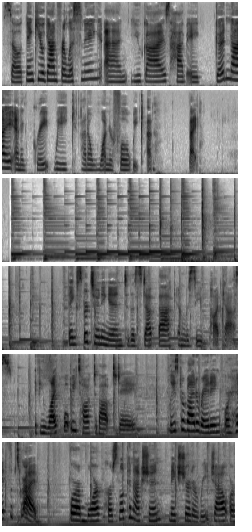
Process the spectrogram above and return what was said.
So, thank you again for listening, and you guys have a good night and a great week and a wonderful weekend. Bye. Thanks for tuning in to the Step Back and Receive podcast. If you like what we talked about today, please provide a rating or hit subscribe for a more personal connection, make sure to reach out or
